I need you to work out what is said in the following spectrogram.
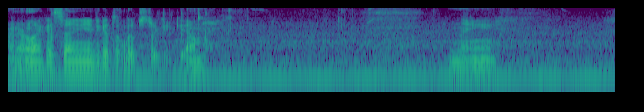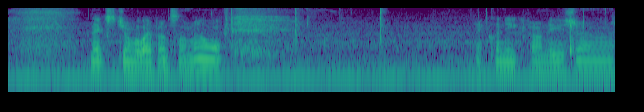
liner. Like I said, I need to get the lipstick again. And the next Jumbo Light Pencil Milk. My Clinique Foundation.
